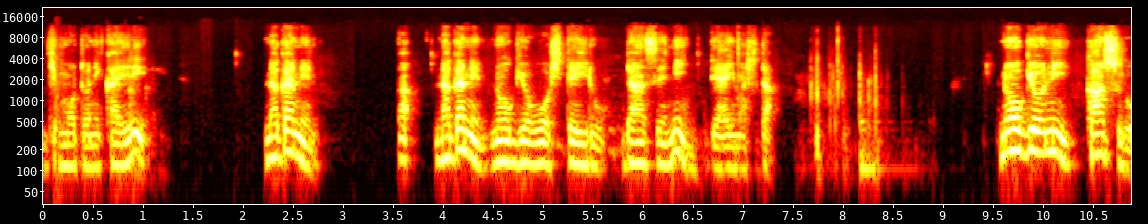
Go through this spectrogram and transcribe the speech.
地元に帰り、長年あ長年農業をしている男性に出会いました。農業に関する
